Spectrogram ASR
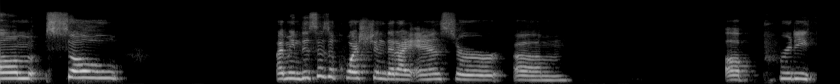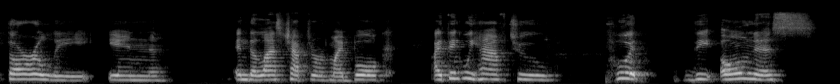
Um, so, I mean, this is a question that I answer um, uh, pretty thoroughly in in the last chapter of my book. I think we have to put the onus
